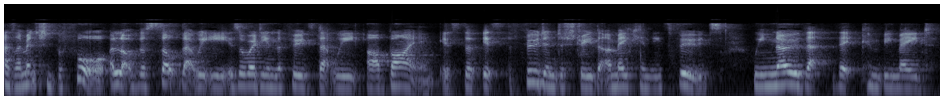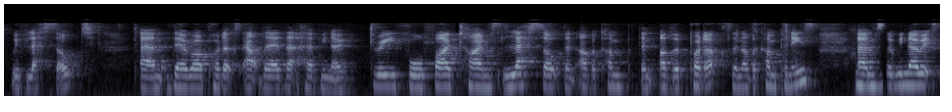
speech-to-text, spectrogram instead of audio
As I mentioned before, a lot of the salt that we eat is already in the foods that we are buying. It's the it's the food industry that are making these foods. We know that they can be made with less salt. Um, there are products out there that have, you know, three, four, five times less salt than other com- than other products than other companies. Um, so we know it's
